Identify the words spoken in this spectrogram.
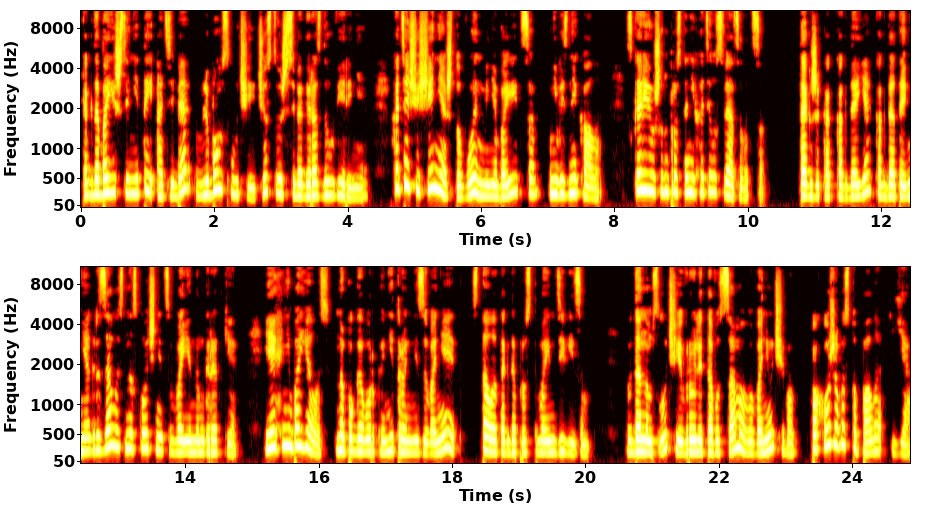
Когда боишься не ты, а тебя, в любом случае чувствуешь себя гораздо увереннее. Хотя ощущение, что воин меня боится, не возникало. Скорее уж он просто не хотел связываться. Так же, как когда я когда-то не огрызалась на склочниц в военном городке. Я их не боялась, но поговорка «не тронь, не завоняет» стала тогда просто моим девизом. В данном случае в роли того самого вонючего, похоже, выступала я.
